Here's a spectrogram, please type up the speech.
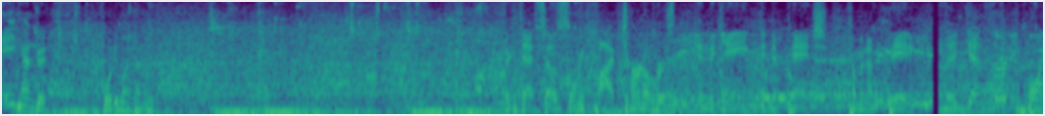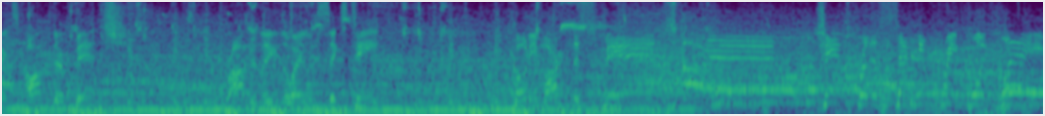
800 4100. Look at that. Celtics only five turnovers in the game, and the bench coming up big. They've got 30 points off their bench. Robin leading the way with 16. Cody Martin the spin. Scoring! Chance for the second three-point play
